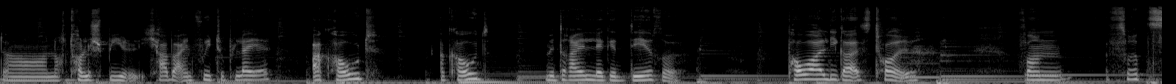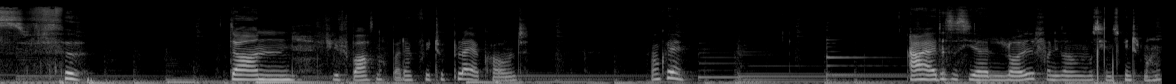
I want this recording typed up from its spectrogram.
Da noch tolles Spiel. Ich habe ein Free-to-Play-Account Account mit drei legendäre. Powerliga ist toll. Von Fritz F. Dann viel Spaß noch bei deinem Free-to-Play-Account. Okay. Ah, das ist hier LOL. Von dieser muss ich einen Screenshot machen.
